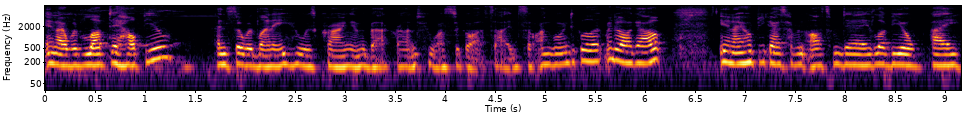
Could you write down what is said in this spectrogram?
And I would love to help you. And so would Lenny, who is crying in the background, who wants to go outside. So I'm going to go let my dog out. And I hope you guys have an awesome day. Love you. Bye.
